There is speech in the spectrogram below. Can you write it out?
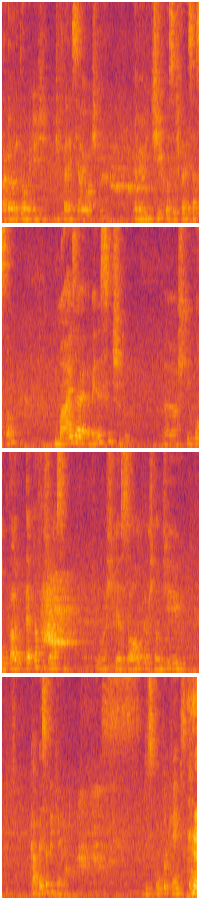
a galera tem uma mania de diferenciar, eu acho que é meio ridículo essa diferenciação, mas é, é bem nesse sentido. Eu acho que o voluntário é para funcionar assim. Eu acho que é só uma questão de cabeça pequena. Desculpa quem discordou,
